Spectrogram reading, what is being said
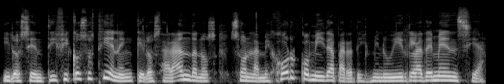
y los científicos sostienen que los arándanos son la mejor comida para disminuir la demencia.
